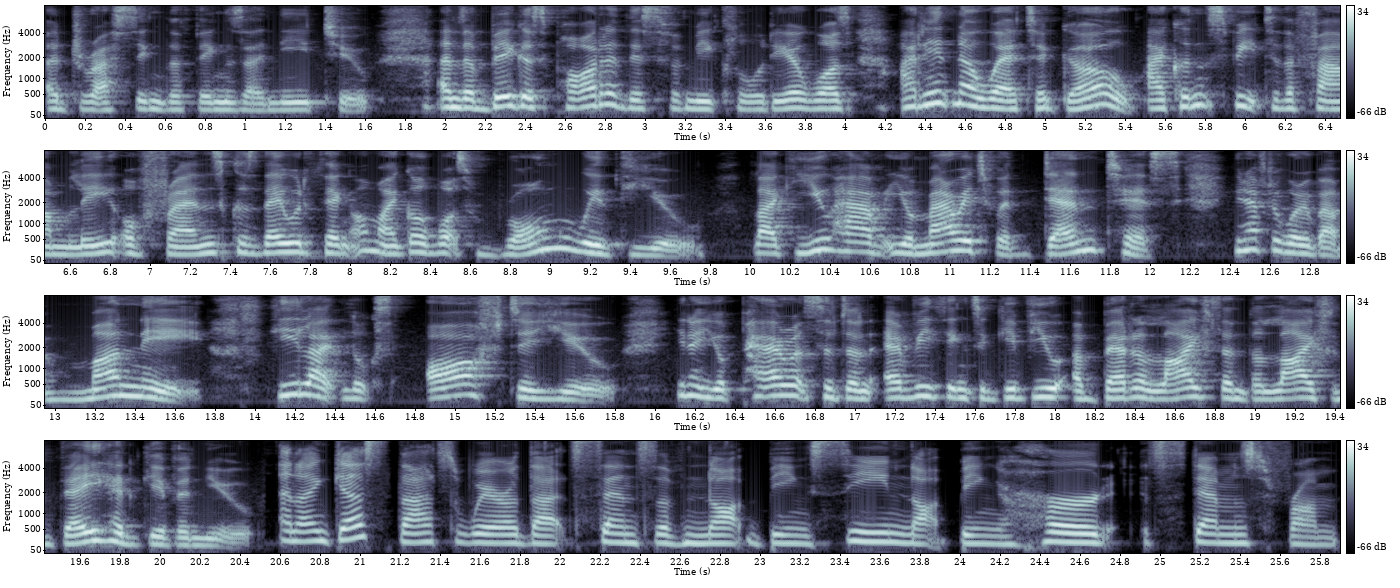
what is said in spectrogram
addressing the things I need to. And the biggest part of this for me, Claudia, was I didn't know where to go. I couldn't speak to the family or friends because they would think, oh my God, what's wrong with you? Like you have, you're married to a dentist. You don't have to worry about money. He like looks after you. You know, your parents have done everything to give you a better life than the life they had given you. And I guess that's where that sense of not being seen, not being heard stems from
